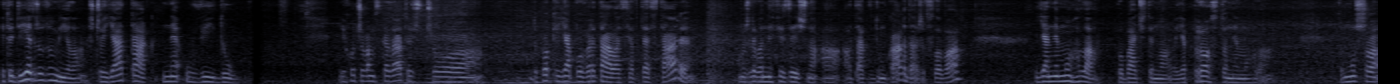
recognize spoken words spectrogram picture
І тоді я зрозуміла, що я так не увійду. І хочу вам сказати, що допоки я поверталася в те старе, можливо, не фізично, а, а так в думках, навіть в словах, я не могла побачити нове. Я просто не могла. Тому що,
